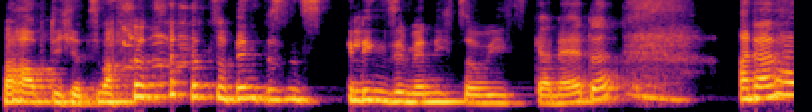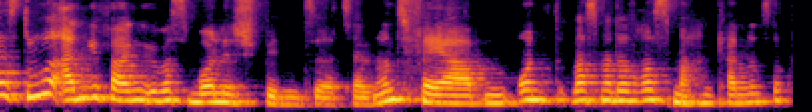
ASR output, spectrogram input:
behaupte ich jetzt mal. Zumindest gelingen sie mir nicht so, wie ich es gerne hätte. Und dann hast du angefangen, über das Wolle-Spinnen zu erzählen und Färben und was man daraus machen kann und so. Und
